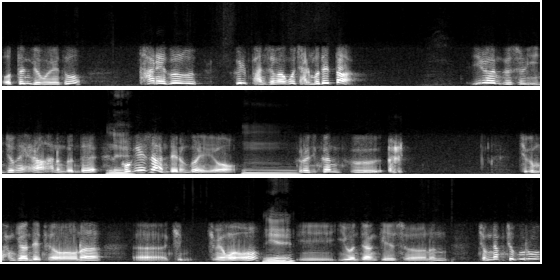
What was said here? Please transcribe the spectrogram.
어떤 경우에도 탄핵을 반성하고 잘못했다. 이러한 것을 인정해라 하는 건데 네. 거기에서 안 되는 거예요. 음. 그러니까 그 지금 황교안 대표나 어, 김, 김영호 예. 이, 이 원장께서는 정략적으로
